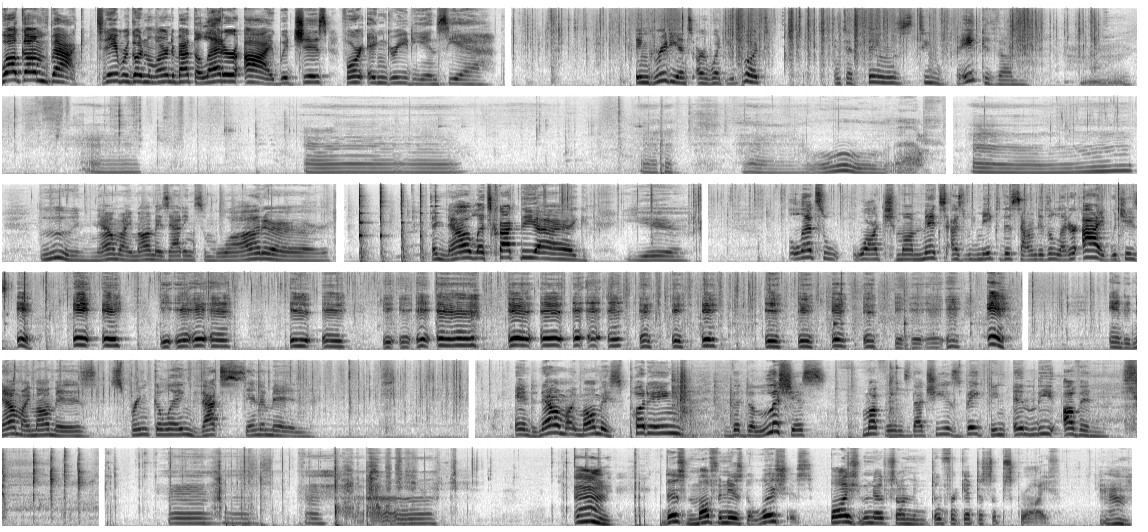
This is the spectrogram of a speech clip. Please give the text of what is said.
Welcome back. Today we're going to learn about the letter I, which is for ingredients. Yeah. Ingredients are what you put into things to bake them. Hmm. hmm. hmm. hmm. Ooh. Mm. Ooh, now my mom is adding some water. And now let's crack the egg. Yeah. Let's watch mom mix as we make the sound of the letter I, which is. I, I, I, I, I, I, I, I, I, I, and now my mom is sprinkling that cinnamon. And now my mom is putting the delicious muffins that she is baking in the oven. Mmm, this muffin is delicious. Bye, see you next time, and don't forget to subscribe. Mmm.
